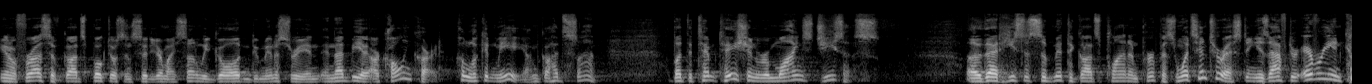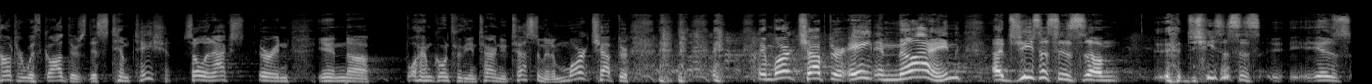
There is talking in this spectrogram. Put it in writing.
you know, for us, if God spoke to us and said, You're my son, we'd go out and do ministry, and, and that'd be our calling card. Oh, look at me, I'm God's son. But the temptation reminds Jesus uh, that he's to submit to God's plan and purpose. And what's interesting is after every encounter with God, there's this temptation. So in Acts, or in, in uh, boy, I'm going through the entire New Testament. In Mark chapter, in Mark chapter 8 and 9, uh, Jesus is, um, Jesus is, is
